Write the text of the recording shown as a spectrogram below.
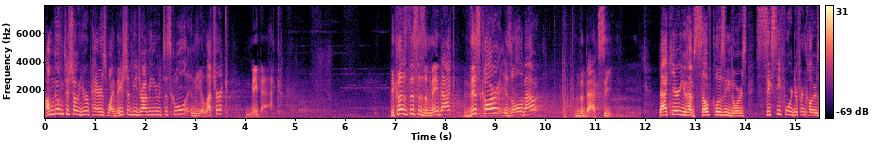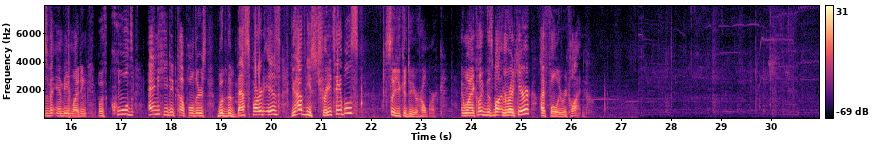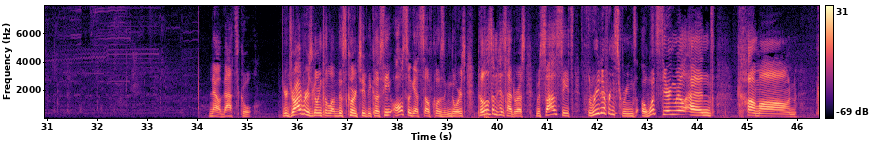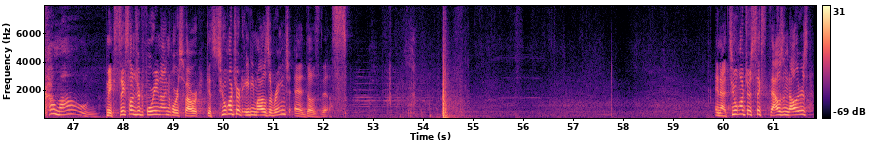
I'm going to show your parents why they should be driving you to school in the electric Maybach. Because this is a Maybach, this car is all about the back seat. Back here you have self-closing doors, 64 different colors of ambient lighting, both cooled and heated cup holders, but the best part is you have these tray tables so you could do your homework. And when I click this button right here, I fully recline. Now that's cool. Your driver is going to love this car too because he also gets self-closing doors, pillows in his headrest, massage seats, three different screens, a wood steering wheel, and come on, come on. Makes 649 horsepower, gets 280 miles of range, and does this. And at $206,000,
